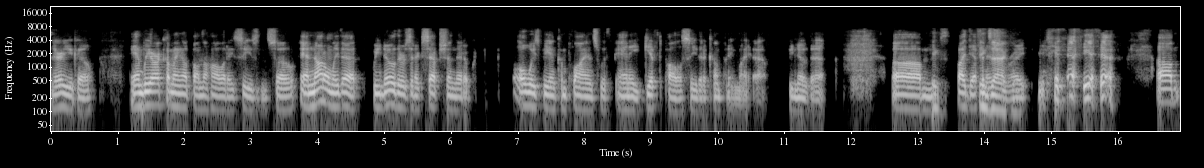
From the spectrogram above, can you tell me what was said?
There you go. And we are coming up on the holiday season. So, and not only that, we know there's an exception that it would always be in compliance with any gift policy that a company might have. We know that um, by definition, exactly. right? yeah. Um,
